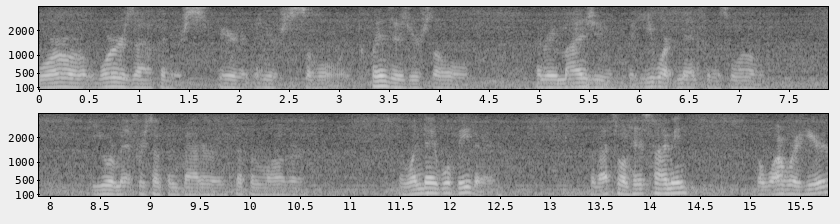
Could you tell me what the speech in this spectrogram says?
whirs up in your spirit, in your soul. It cleanses your soul and reminds you that you weren't meant for this world. You were meant for something better and something longer. And one day we'll be there. Well, that's on His timing. But while we're here,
